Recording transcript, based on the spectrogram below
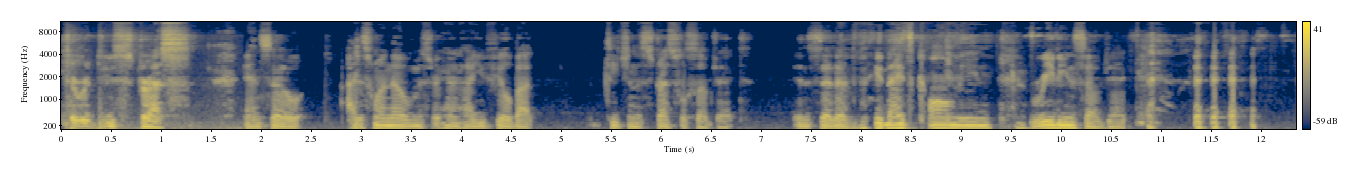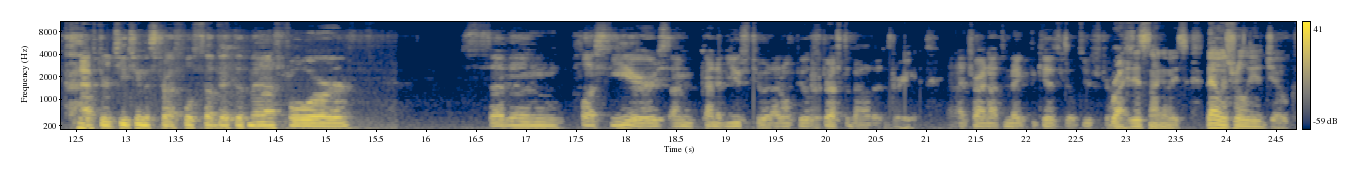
to reduce stress, and so I just want to know, Mr. Heron, how you feel about teaching the stressful subject instead of the nice, calming reading subject. After teaching the stressful subject of math for seven plus years, I'm kind of used to it. I don't feel stressed about it. Great. And I try not to make the kids feel too stressed. Right. It's not going to be. That was really a joke.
